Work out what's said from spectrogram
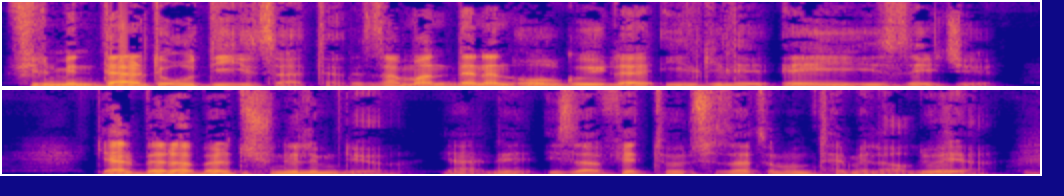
filmin derdi o değil zaten. Zaman denen olguyla ilgili ey izleyici gel beraber düşünelim diyor. Yani izafiyet teorisi zaten onun temeli alıyor ya. Hı hı.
